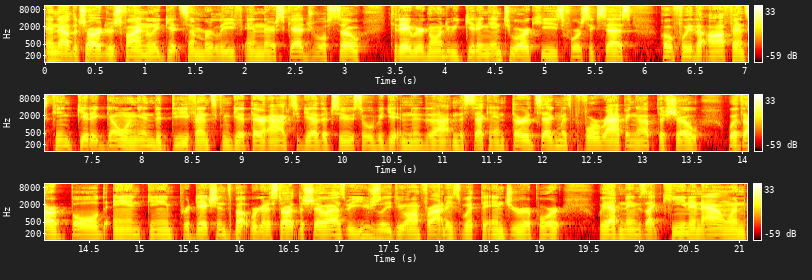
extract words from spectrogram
And now the Chargers finally get some relief in their schedule. So today we're going to be getting into our keys for success. Hopefully the offense can get it going and the defense can get their act together too. So we'll be getting into that in the second and third segments before wrapping up the show with our bold and game predictions. But we're going to start the show as we usually do on Fridays with the injury report. We have names like Keenan Allen,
